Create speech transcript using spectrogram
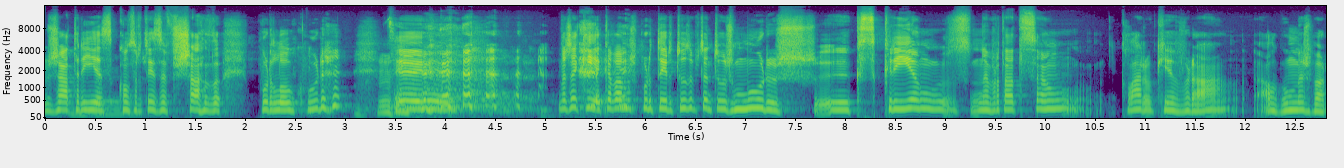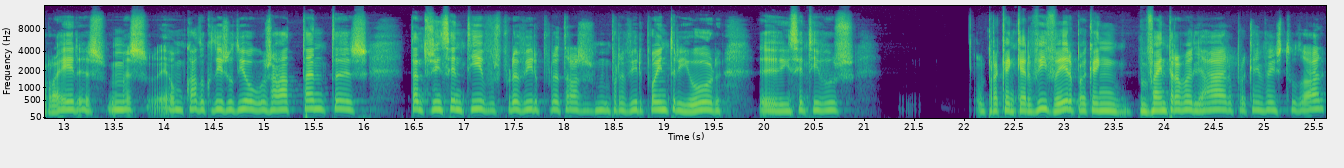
já teria com certeza fechado por loucura. é, mas aqui acabamos por ter tudo, portanto, os muros eh, que se criam, na verdade, são. Claro que haverá algumas barreiras, mas é um bocado o que diz o Diogo, já há tantas tantos incentivos para vir para trás, para vir para o interior, eh, incentivos para quem quer viver, para quem vem trabalhar, para quem vem estudar,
